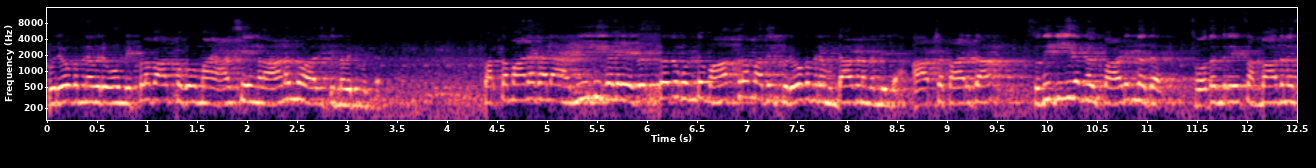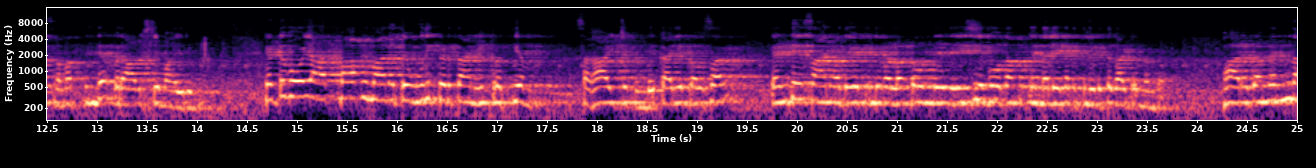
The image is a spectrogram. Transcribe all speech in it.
പുരോഗമനപരവും വിപ്ലവാത്മകവുമായ ആശയങ്ങളാണെന്ന് വാദിക്കുന്നവരുമുണ്ട്. വർത്തമാനകാല അനീതികളെ എതിർത്തത് കൊണ്ട് മാത്രം അതിൽ പുരോഗമനം ഉണ്ടാകണമെന്നില്ല ആക്ഷപാരത സ്തുതിഗീതങ്ങൾ പാടുന്നത് സ്വാതന്ത്ര്യ സമ്പാദന ശ്രമത്തിന്റെ ഒരാവശ്യമായിരുന്നു. കെട്ടുപോയ ആത്മാഭിമാനത്തെ ഊതിക്കെടുത്താൻ ഈ കൃത്യം സഹായിച്ചിട്ടുണ്ട്. ഇക്കാര്യം പ്രൊഫസർ എൻ ടി സാനു അദ്ദേഹത്തിന്റെ വള്ളത്തോളിന്റെ ദേശീയബോധം എന്ന ലേഖനത്തിൽ എടുത്തു കാട്ടുന്നുണ്ട് ഭാരതം എന്ന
